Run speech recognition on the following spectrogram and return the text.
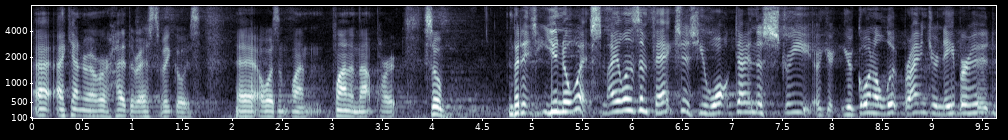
Uh, I can't remember how the rest of it goes. Uh, I wasn't plan, planning that part. So, But you know it, smiling is infectious. You walk down the street or you're, you're going to look around your neighborhood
